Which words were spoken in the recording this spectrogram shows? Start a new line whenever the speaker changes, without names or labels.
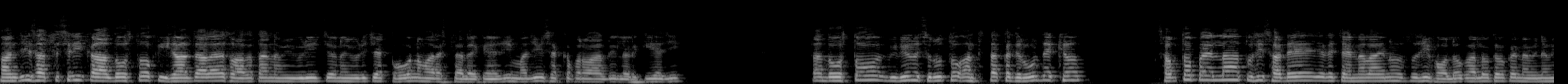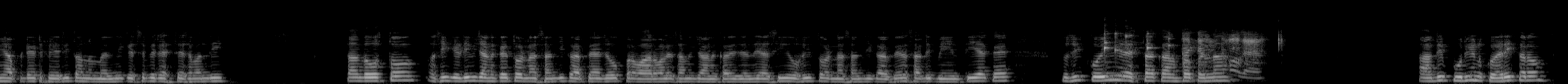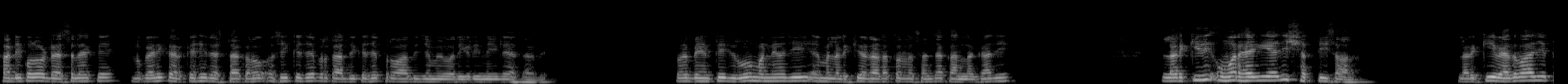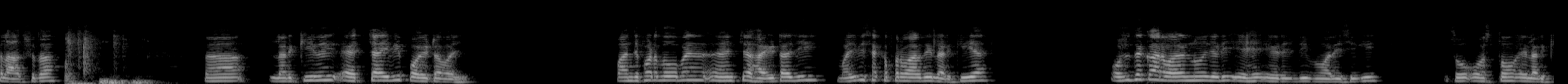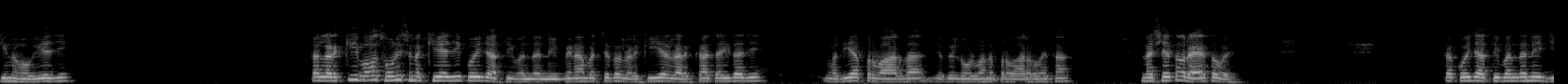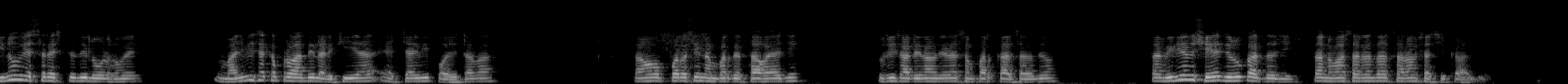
ਹਾਂਜੀ ਸਤਿ ਸ਼੍ਰੀ ਅਕਾਲ ਦੋਸਤੋ ਕੀ ਹਾਲ ਚਾਲ ਹੈ? ਸਵਾਗਤ ਹੈ ਨਵੀਂ ਵੀਡੀਓ 'ਚ ਨਵੀਂ ਵੀਡੀਓ 'ਚ ਇੱਕ ਹੋਰ ਨਵਾਂ ਰਿਸ਼ਤਾ ਲੈ ਕੇ ਆਏ ਜੀ। ਮਜਬੀ ਸਿੱਖ ਪਰਿਵਾਰ ਦੀ ਲੜਕੀ ਹੈ ਜੀ। ਤਾਂ ਦੋਸਤੋ ਵੀਡੀਓ ਨੂੰ ਸ਼ੁਰੂ ਤੋਂ ਅੰਤ ਤੱਕ ਜਰੂਰ ਦੇਖਿਓ। ਸਭ ਤੋਂ ਪਹਿਲਾਂ ਤੁਸੀਂ ਸਾਡੇ ਜਿਹੜੇ ਚੈਨਲ ਆ ਇਹਨੂੰ ਤੁਸੀਂ ਫੋਲੋ ਕਰ ਲਓ ਕਿਉਂਕਿ ਨਵੀਂ ਨਵੀਂ ਅਪਡੇਟ ਫੇਰ ਹੀ ਤੁਹਾਨੂੰ ਮਿਲਣੀ ਕਿਸੇ ਵੀ ਰਿਸ਼ਤੇ ਸੰਬੰਧੀ। ਤਾਂ ਦੋਸਤੋ ਅਸੀਂ ਜਿਹੜੀ ਵੀ ਜਾਣਕਾਰੀ ਤੁਹਾਡੇ ਨਾਲ ਸਾਂਝੀ ਕਰਦੇ ਹਾਂ ਜੋ ਪਰਿਵਾਰ ਵਾਲੇ ਸਾਨੂੰ ਜਾਣਕਾਰੀ ਦਿੰਦੇ ਆ, ਅਸੀਂ ਉਹੀ ਤੁਹਾਡੇ ਨਾਲ ਸਾਂਝੀ ਕਰਦੇ ਹਾਂ। ਸਾਡੀ ਬੇਨਤੀ ਹੈ ਕਿ ਤੁਸੀਂ ਕੋਈ ਵੀ ਰਿਸ਼ਤਾ ਕਰਨ ਤੋਂ ਪਹਿਲਾਂ ਆਪਦੀ ਪੂਰੀ ਇਨਕੁਆਇਰੀ ਕਰੋ, ਸਾਡੇ ਕੋਲੋਂ ਐਡਰੈਸ ਲੈ ਕੇ ਇਨਕੁਆਇਰੀ ਕਰਕੇ ਹੀ ਰਿਸ਼ਤਾ ਕਰੋ, ਅਸੀਂ ਕਿਸੇ ਪ੍ਰਕਾਰ ਦੀ ਕਿਸੇ ਪਰਿਵਾਰ ਦੀ ਜ਼ਿੰਮੇਵਾਰੀ ਜਿਹੜੀ ਨਹੀਂ ਲੈ ਸਕਦੇ। ਸੋ ਇਹ ਬੇਨਤੀ ਜ਼ਰੂਰ ਮੰਨਿਓ ਜੀ, ਇਹ ਮੈਂ ਲੜਕੀ ਦਾ ਡਾਟਾ ਤੁਹਾਡੇ ਨਾਲ ਸਾਂਝਾ ਕਰਨ ਲੱਗਾ ਜੀ। ਲੜਕੀ ਦੀ ਉਮਰ ਹੈਗੀ ਹੈ ਜੀ 36 ਸਾਲ। ਲੜਕੀ ਵਿਧਵਾ ਜੀ, ਤਲਾਕਸ਼ੁਦਾ। ਤਾਂ ਲੜਕੀ ਦੀ ਐਚ ਆਈ ਵੀ ਪੋਜ਼ਿਟਿਵ ਆ ਜੀ 5 ਫੁੱਟ 2 ਇੰਚ ਹਾਈਟ ਆ ਜੀ। ਮਜਬੀ ਸਿੱਖ ਪਰਿਵਾਰ ਦੀ ਲੜਕੀ ਆ। ਉਸ ਦੇ ਘਰ ਵਾਲੇ ਨੂੰ ਜਿਹੜੀ ਇਹ ਏਡਜ਼ ਦੀ ਬਿਮਾਰੀ ਸੀਗੀ, ਸੋ ਉਸ ਤੋਂ ਇਹ ਲੜਕੀ ਨੂੰ ਹੋ ਗਈ ਹੈ ਜੀ। ਤਾਂ ਲੜਕੀ ਬਹੁਤ ਸੋਹਣੀ ਸੁਨੱਖੀ ਹੈ ਜੀ, ਕੋਈ ਜਾਤੀ ਬੰਧਨ ਨਹੀਂ। ਬਿਨਾਂ ਬੱਚੇ ਤੋਂ ਲੜਕੀ ਹੈ ਲੜਕਾ ਚਾਹੀਦਾ ਜੀ। ਵਧੀਆ ਪਰਿਵਾਰ ਦਾ, ਜੇ ਕੋਈ ਲੋੜਵੰਦ ਪਰਿਵਾਰ ਹੋਵੇ ਤਾਂ। ਨਸ਼ੇ ਤੋਂ ਰਹਿਤ ਹੋਵੇ। ਤਾਂ ਕੋਈ ਜਾਤੀ ਬੰਧਨ ਨਹੀਂ। ਜਿਹਨੂੰ ਵੀ ਇਸ ਰਿਸ਼ਤੇ ਦੀ ਲੋੜ ਹੋਵੇ। ਮਜਬੀ ਸਿੱਖ ਪਰਿਵਾਰ ਦੀ ਲੜਕੀ ਆ ਐਚ ਆਈ ਵੀ ਪੋਜ਼ਿਟਿਵ ਆ। ਤਾਂ ਉਹ ਉੱਪਰ ਅਸੀਂ ਨੰਬਰ ਦਿੱਤਾ ਹੋਇਆ ਜੀ। ਤੁਸੀਂ ਸਾਡੇ ਨਾਲ ਜਿਹੜਾ ਸੰਪਰਕ ਕਰ ਸਕਦੇ ਹੋ। ਤਾਂ ਵੀਡੀਓ ਨੂੰ ਸ਼ੇਅਰ ਜ਼ਰੂਰ ਕਰ ਦਿਓ ਜੀ। ਧੰਨਵਾਦ ਸਾਰਿਆਂ ਦਾ। ਸਾਰਿਆਂ ਨੂੰ ਸਤਿ ਸ਼੍ਰੀ ਅਕਾਲ ਜੀ।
